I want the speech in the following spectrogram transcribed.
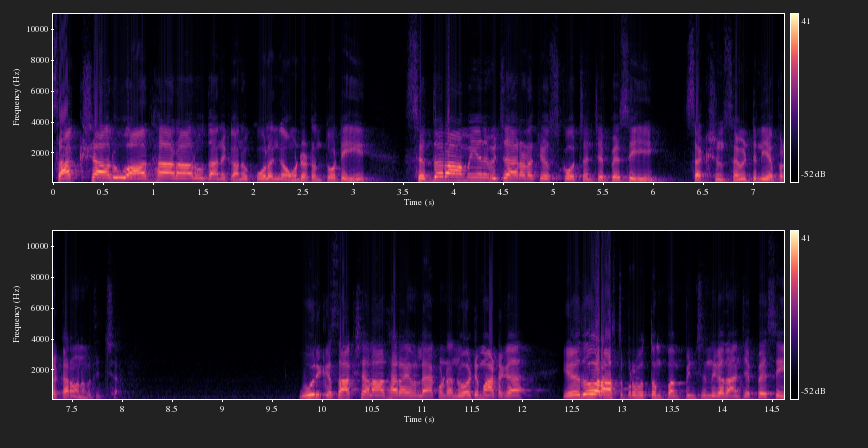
సాక్ష్యాలు ఆధారాలు దానికి అనుకూలంగా ఉండటంతో సిద్ధరామయ్యను విచారణ చేసుకోవచ్చు అని చెప్పేసి సెక్షన్ సెవెంటీన్ ఏ ప్రకారం అనుమతించారు. ఊరికి సాక్ష్యాల ఆధారం లేకుండా నోటి మాటగా ఏదో రాష్ట్ర ప్రభుత్వం పంపించింది కదా అని చెప్పేసి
